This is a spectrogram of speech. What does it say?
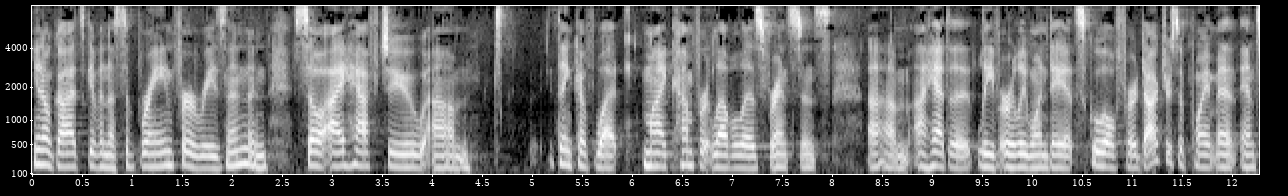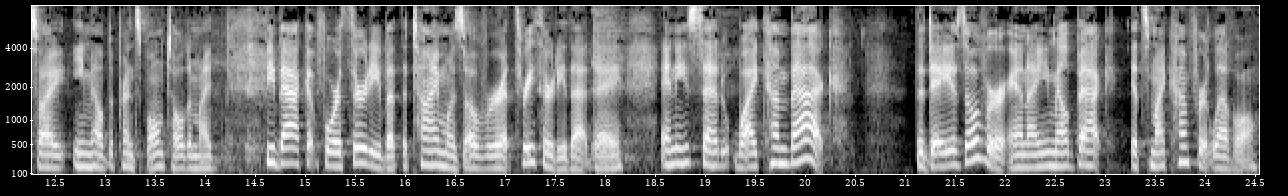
you know, God's given us a brain for a reason, and so I have to um, think of what my comfort level is. For instance. Um, I had to leave early one day at school for a doctor's appointment, and so I emailed the principal and told him I'd be back at 4:30, but the time was over at 3:30 that day. And he said, "Why come back? The day is over." And I emailed back, "It's my comfort level."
